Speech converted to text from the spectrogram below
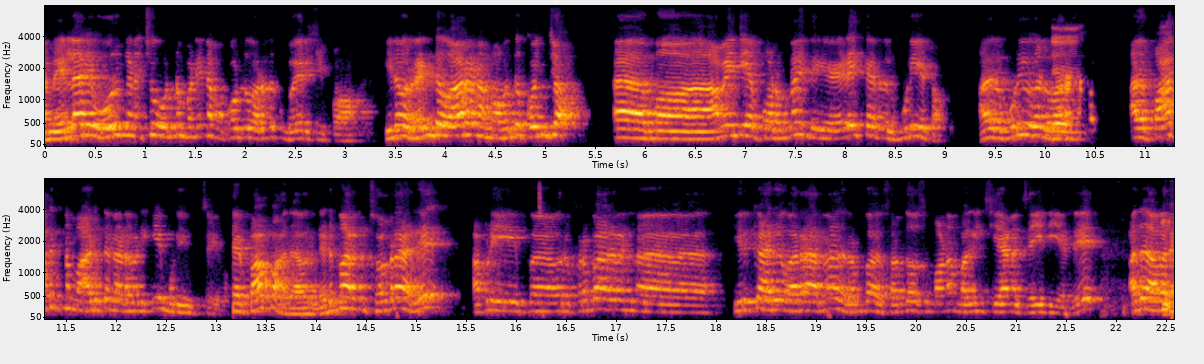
நம்ம எல்லாரையும் ஒருங்கிணைச்சு ஒண்ணு பண்ணி நம்ம கொண்டு வர்றதுக்கு முயற்சிப்போம். இன்னும் ரெண்டு வாரம் நம்ம வந்து கொஞ்சம் அமைதியா போனோம்னா இந்த இடைத்தேர்தல் முடியட்டும். அதுல முடிவுகள் வரட்டும். அதை பார்த்துட்டு நம்ம அடுத்த நடவடிக்கையை முடிவு செய்வோம். சரி பாப்பா அது அவர் நெடுமாறன் சொல்றாரு. அப்படி இப்ப ஒரு பிரபாகரன் இருக்காரு வர்றாருன்னா அது ரொம்ப சந்தோஷமான மகிழ்ச்சியான செய்தி அது. அது அவர்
